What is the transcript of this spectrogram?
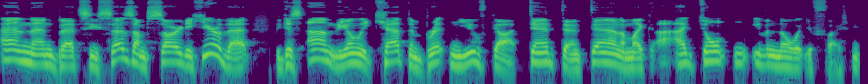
And then Betsy says, I'm sorry to hear that because I'm the only Captain Britain you've got. Dan, dan, dan. I'm like, I don't even know what you're fighting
